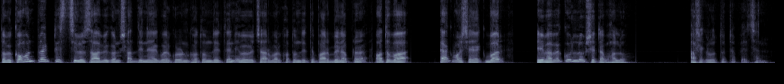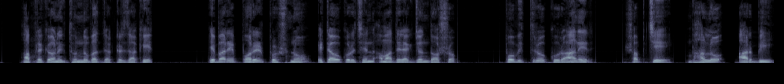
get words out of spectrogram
তবে কমন প্র্যাকটিস ছিল সাহাবিগণ সাত দিনে একবার কোরআন খতম দিতেন, এভাবে চারবার খতম দিতে পারবেন আপনারা, অথবা এক মাসে একবার এভাবে করলেও সেটা ভালো। আশা করি উত্তরটা পেয়েছেন। আপনাকে অনেক ধন্যবাদ ডক্টর জাকির। এবারে পরের প্রশ্ন, এটাও করেছেন আমাদের একজন দর্শক। পবিত্র কোরআনের সবচেয়ে ভালো আরবি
